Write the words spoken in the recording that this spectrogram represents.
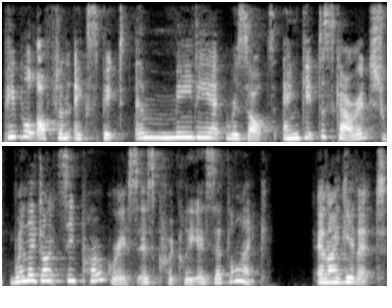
People often expect immediate results and get discouraged when they don't see progress as quickly as they'd like. And I get it.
